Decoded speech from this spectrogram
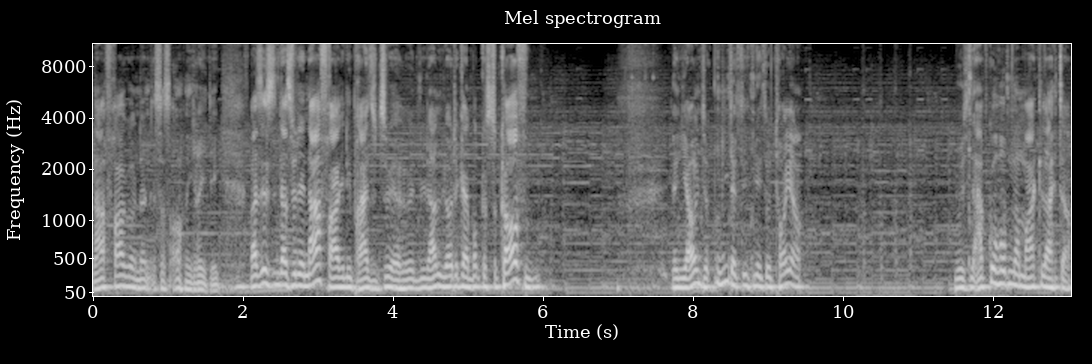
Nachfrage und dann ist das auch nicht richtig. Was ist denn das für eine Nachfrage, die Preise zu erhöhen? Dann haben die Leute keinen Bock, das zu kaufen. Wenn jaulen so, "Hm, das ist mir so teuer. Du bist ein abgehobener Marktleiter.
